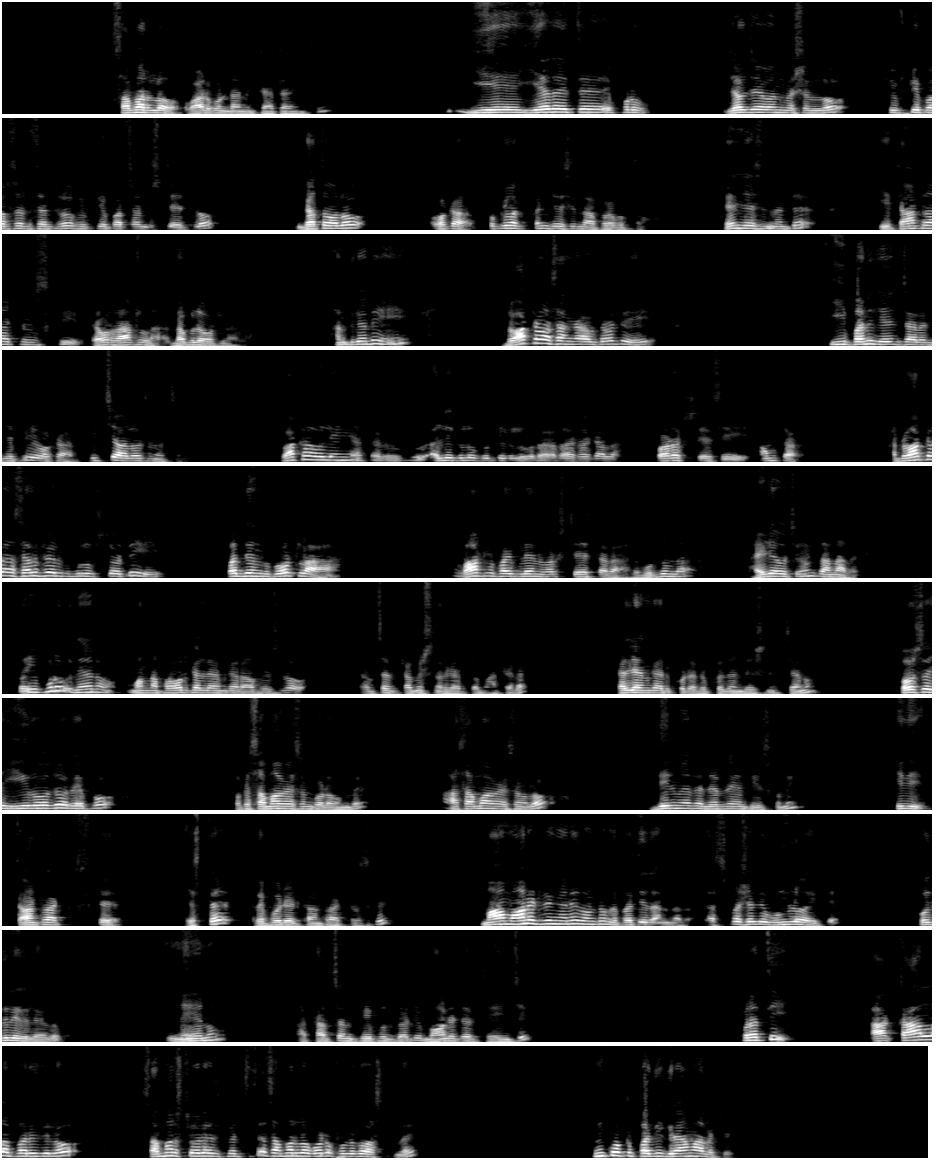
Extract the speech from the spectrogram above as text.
సమ్మర్లో వాడుకోవడానికి కేటాయించి ఏ ఏదైతే ఇప్పుడు జల్ జీవన్ మిషన్లో fifty percent centre fifty percent స్టేట్లో గతంలో ఒక తుక్లక్ పని చేసింది ఆ ప్రభుత్వం. ఏం చేసిందంటే ఈ కాంట్రాక్టర్స్కి ఎవరు రావట్లా డబ్బులు ఇవ్వట్లేదు. అందుకని డ్వాక్రా సంఘాలతోటి ఈ పని చేయించాలని చెప్పి ఒక పిచ్చి ఆలోచన వచ్చింది. డ్వాక్రా వాళ్ళు ఏం చేస్తారు? అల్లికలు గుడ్డికలు రకరకాల ప్రోడక్ట్స్ చేసి అమ్ముతారు. డ్వాక్రా సెల్ఫ్ హెల్ప్ గ్రూప్స్ తోటి పద్దెనిమిది కోట్ల వాటర్ పైప్ లైన్ వర్క్స్ చేస్తారా? అసలు గుర్తుందా ఐడియా వచ్చినట్టు అన్నారు సో ఇప్పుడు నేను మొన్న పవన్ కళ్యాణ్ గారి ఆఫీస్లో కన్సల్ట్ కమిషనర్ గారితో మాట్లాడా. కళ్యాణ్ గారికి కూడా రిప్రజెంటేషన్ ఇచ్చాను. బహుశా ఈరోజు రేపు ఒక సమావేశం కూడా ఉంది. ఆ సమావేశంలో దీని మీద నిర్ణయం తీసుకుని ఇది కాంట్రాక్ట్స్కే ఇస్తే రెప్యూటెడ్ కాంట్రాక్టర్స్కి మా మానిటరింగ్ అనేది ఉంటుంది ప్రతి దాని మీద. ఎస్పెషల్లీ ఉండ్లో అయితే వదిలేది లేదు. నేను ఆ కన్సర్న్ పీపుల్ తోటి మానిటర్ చేయించి ప్రతి ఆ కాళ్ళ పరిధిలో సమ్మర్ స్టోరేజ్ పెంచితే సమ్మర్లో కూడా ఫుల్గా వస్తుంది. ఇంకొక పది గ్రామాలకి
